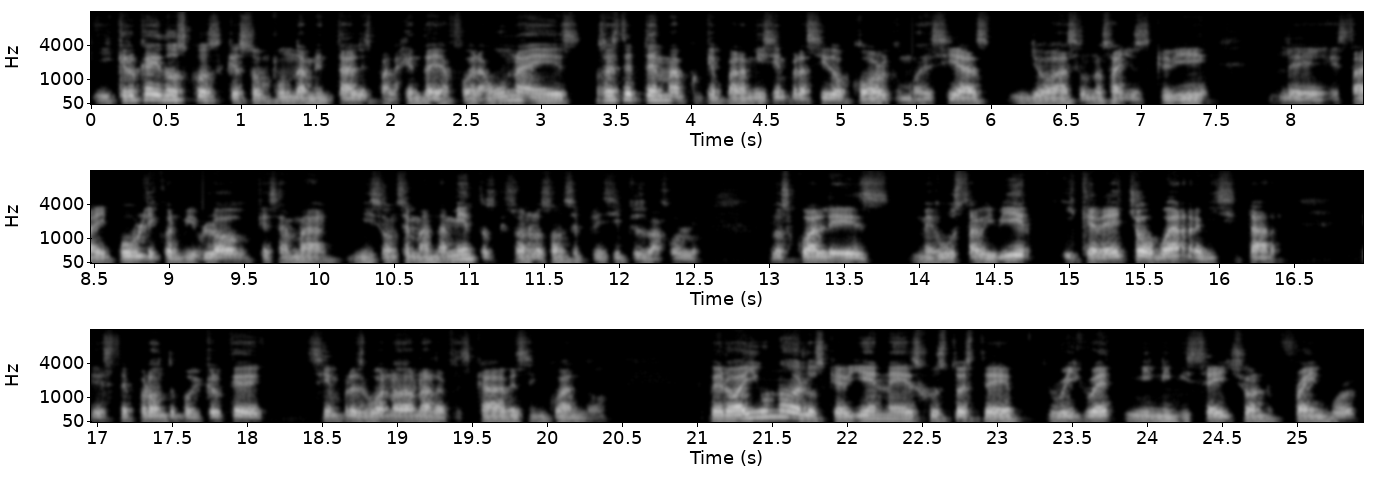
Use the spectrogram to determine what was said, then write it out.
Y creo que hay dos cosas que son fundamentales para la gente allá afuera. Una es, o sea, este tema, porque para mí siempre ha sido core, como decías, yo hace unos años escribí, le, está ahí público en mi blog que se llama Mis 11 Mandamientos, que son los 11 principios bajo los cuales me gusta vivir y que de hecho voy a revisitar este pronto, porque creo que siempre es bueno dar una refrescada de vez en cuando. Pero hay uno de los que viene, es justo este Regret Minimization Framework,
